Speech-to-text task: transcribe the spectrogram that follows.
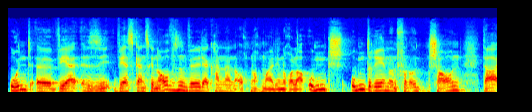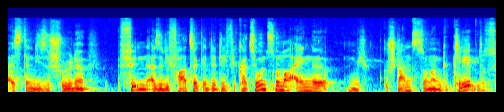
Und äh, wer es ganz genau wissen will, der kann dann auch nochmal den Roller um, umdrehen und von unten schauen. Da ist dann diese schöne FIN, also die Fahrzeugidentifikationsnummer einge, nicht gestanzt, sondern geklebt.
